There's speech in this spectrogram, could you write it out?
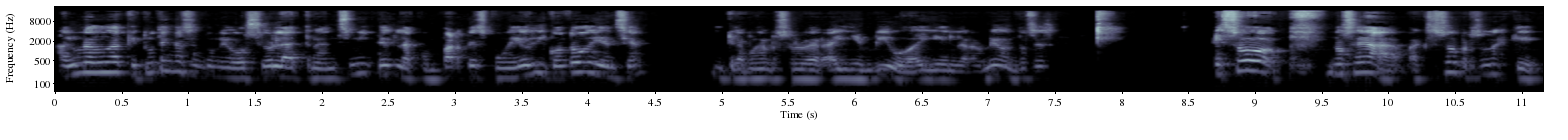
alguna duda que tú tengas en tu negocio la transmites, la compartes con ellos y con tu audiencia y te la pueden resolver ahí en vivo, ahí en la reunión. Entonces, eso no se da. Acceso a personas que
